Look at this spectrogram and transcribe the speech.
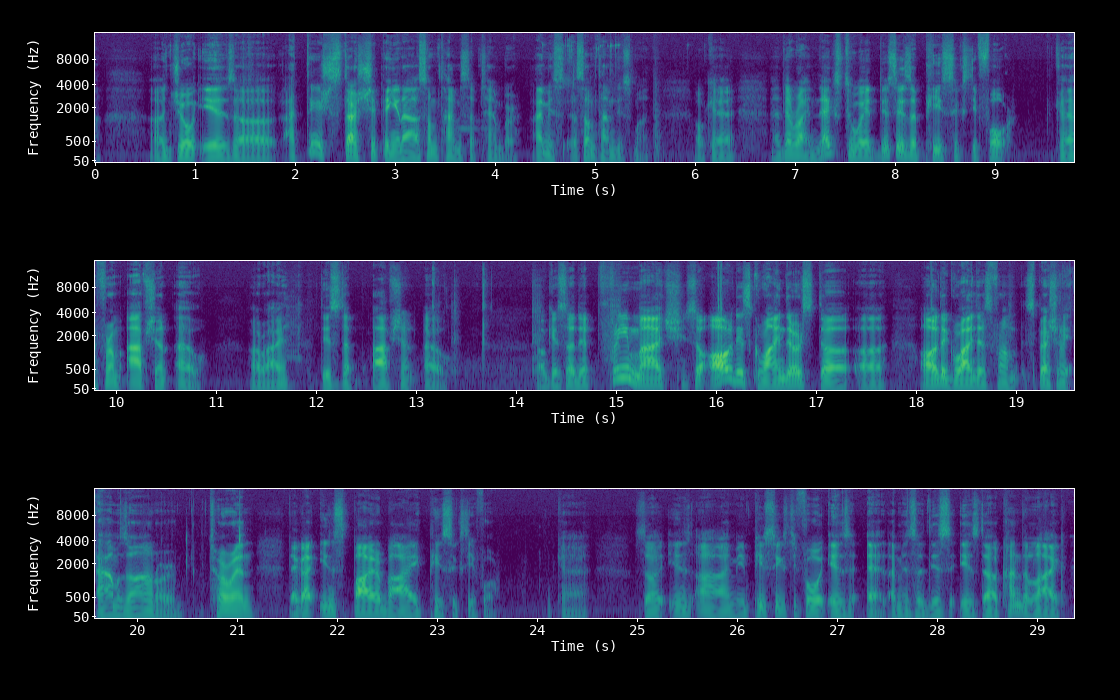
uh, Joe is, uh, I think should start shipping it out sometime September. I mean, sometime this month. Okay, and then right next to it, this is a P64. Okay, from Option-O. All right, this is the option O. Okay, so they pretty much, so all these grinders, the uh, all the grinders from especially Amazon or Turin, they got inspired by P64. Okay, so in, uh, I mean P64 is it. I mean so this is the kind of like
